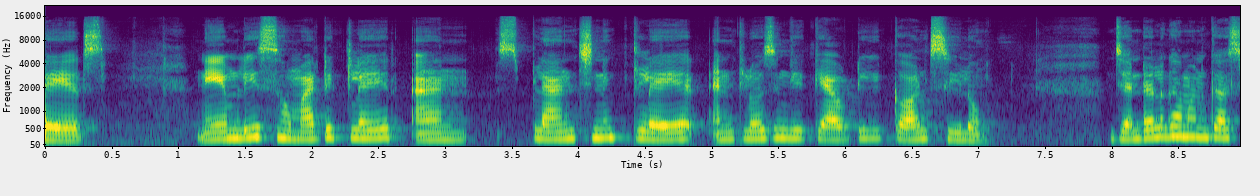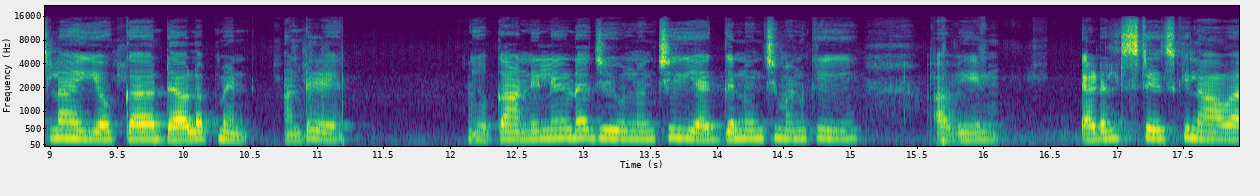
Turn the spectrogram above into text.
layers namely somatic layer and splanchnic layer enclosing a cavity called coelom జనరల్గా మనకి అసలు ఈ యొక్క డెవలప్మెంట్ అంటే ఈ యొక్క అనిలేడ జీవుల నుంచి ఎగ్ నుంచి మనకి అవి అడల్ట్ స్టేజ్కి రావా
